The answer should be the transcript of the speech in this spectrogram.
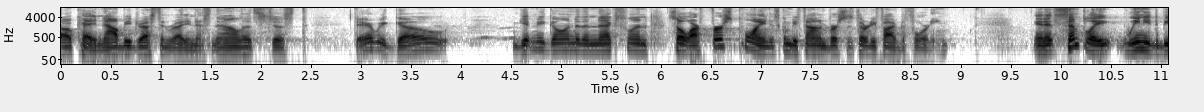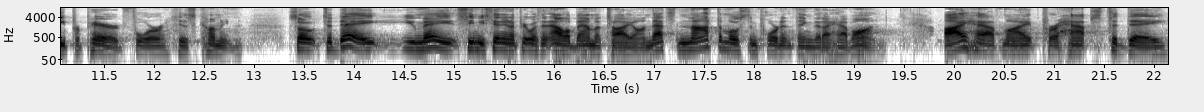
Okay, now be dressed in readiness. Now let's just, there we go. Get me going to the next one. So our first point is going to be found in verses 35 to 40. And it's simply, we need to be prepared for his coming. So today, you may see me standing up here with an Alabama tie on. That's not the most important thing that I have on. I have my perhaps today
